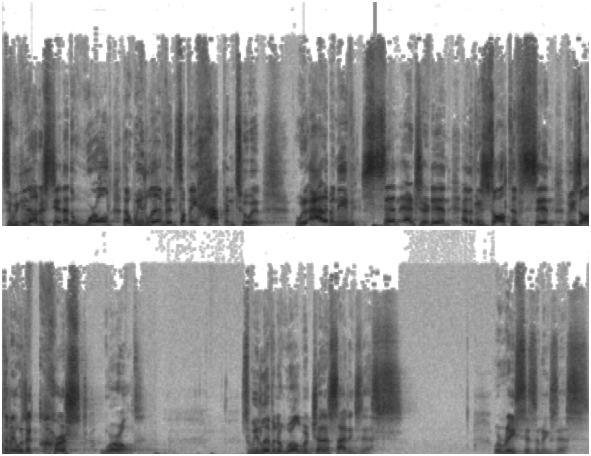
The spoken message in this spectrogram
See, we need to understand that the world that we live in, something happened to it. When Adam and Eve, sin entered in, and the result of sin, the result of it was a cursed world. So we live in a world where genocide exists, where racism exists,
